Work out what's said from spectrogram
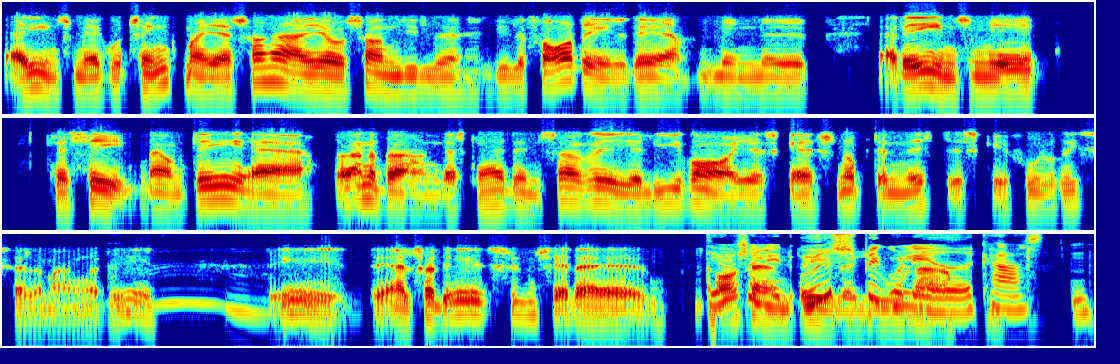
er en, som jeg kunne tænke mig, ja, så har jeg jo sådan en lille, lille fordel der. Men øh, er det en, som jeg kan se, om det er børnebørn, der skal have den, så ved jeg lige, hvor jeg skal snuppe den næste skefuld rigsalemang. Og det, ah. det, det, altså det synes jeg, der det er også er lidt udspekuleret, Karsten.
